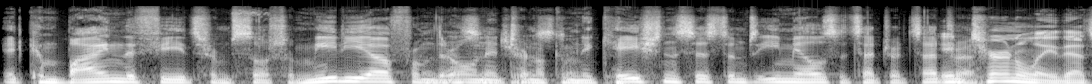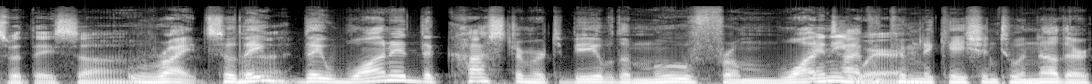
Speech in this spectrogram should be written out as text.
it combined the feeds from social media, from oh, their That's own internal communication systems, emails, et cetera, et cetera. Internally, that's what they saw. Right. So they they wanted the customer to be able to move from one type of communication to another,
